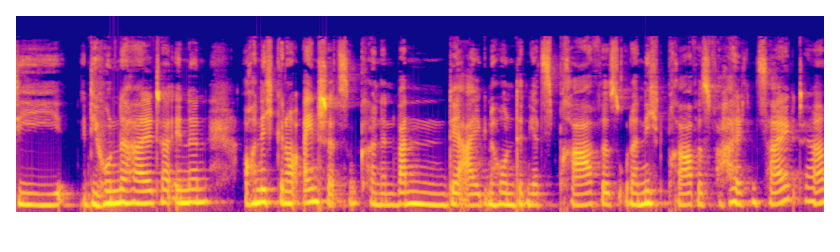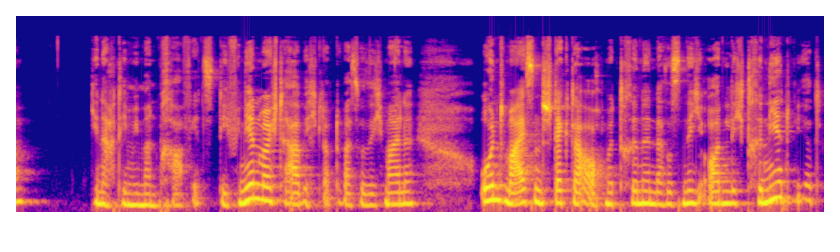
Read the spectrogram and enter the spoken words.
die, die HundehalterInnen auch nicht genau einschätzen können, wann der eigene Hund denn jetzt braves oder nicht braves Verhalten zeigt, ja je nachdem, wie man brav jetzt definieren möchte, aber ich glaube, du weißt, was ich meine. Und meistens steckt da auch mit drinnen, dass es nicht ordentlich trainiert wird,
